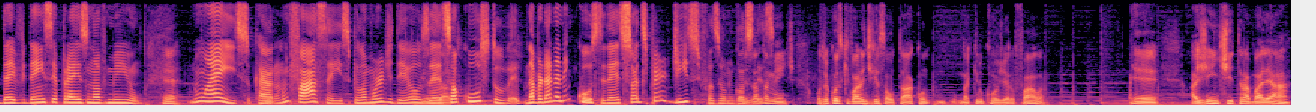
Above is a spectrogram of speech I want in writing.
da evidência para ISO 9001. É, Não é isso, cara. Não faça isso, pelo amor de Deus. É Exato. só custo. Na verdade, não é nem custo, é só desperdício fazer um negócio desse. Exatamente. Outra coisa que vale a gente ressaltar naquilo que o Rogério fala é a gente trabalhar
